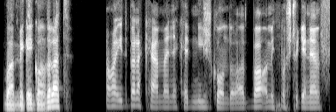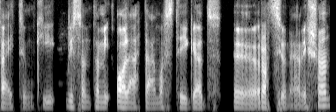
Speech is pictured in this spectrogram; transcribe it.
Van még egy gondolat? Ha itt bele kell menjek egy nis gondolatba, amit most ugye nem fejtünk ki, viszont ami alátámaszt téged ö, racionálisan,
